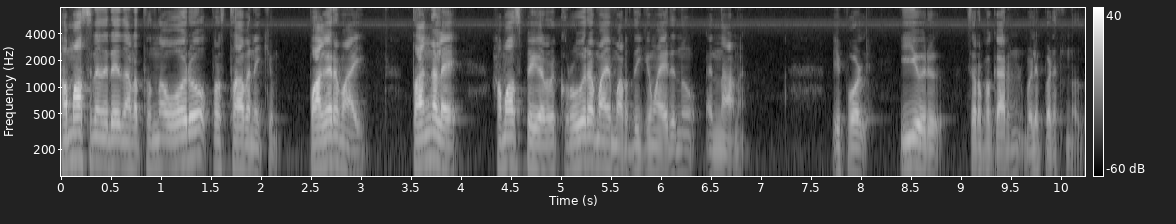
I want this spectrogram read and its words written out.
ഹമാസിനെതിരെ നടത്തുന്ന ഓരോ പ്രസ്താവനയ്ക്കും പകരമായി തങ്ങളെ ഹമാസ് ഭീകരർ ക്രൂരമായി മർദ്ദിക്കുമായിരുന്നു എന്നാണ് ഇപ്പോൾ ഈ ഒരു ചെറുപ്പക്കാരൻ വെളിപ്പെടുത്തുന്നത്.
